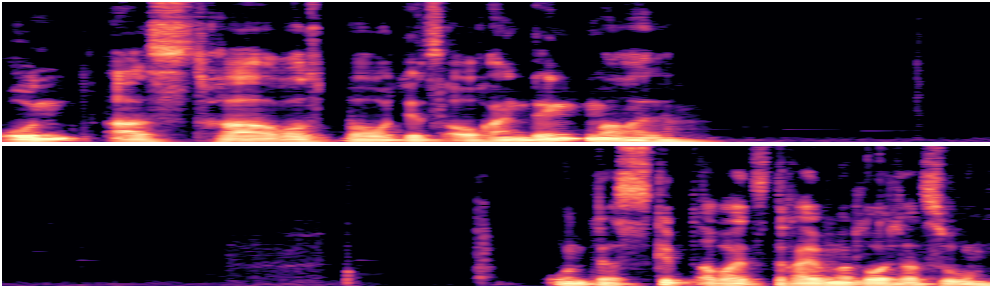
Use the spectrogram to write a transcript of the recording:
Und Astraros baut jetzt auch ein Denkmal. Und das gibt aber jetzt 300 Leute dazu.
